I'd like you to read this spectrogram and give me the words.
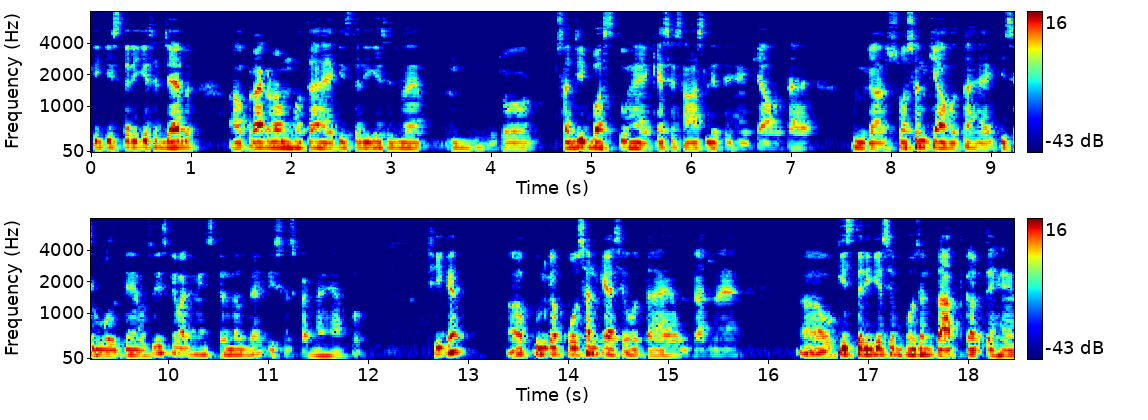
कि किस तरीके से जैव पराक्रम होता है, किस तरीके से जो है जो सजीव वस्तु हैं, कैसे सांस लेते हैं, क्या होता है, उनका श्वसन क्या होता है, किसे बोलते हैं उसे, इसके बारे में इसके अंदर जो है डिस्कस करना है आपको। ठीक है? उनका पोषण कैसे होता है, उनका जो है वो किस तरीके से भोजन प्राप्त करते हैं,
